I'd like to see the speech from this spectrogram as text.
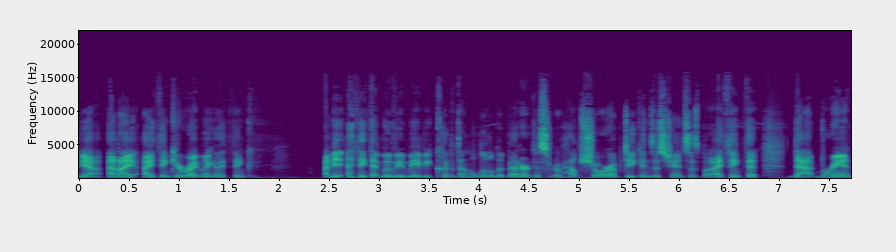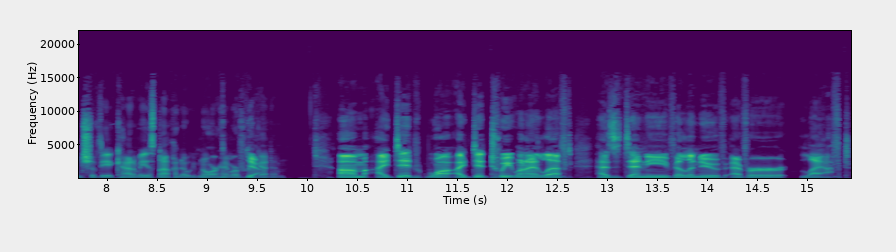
yeah, and I, I think you're right, Mike. I think, I mean, I think that movie maybe could have done a little bit better to sort of help shore up Deakins' chances, but I think that that branch of the Academy is not going to ignore him or Yeah. forget him. Um, I did. Wa- I did tweet when I left. Has Denis Villeneuve ever laughed?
